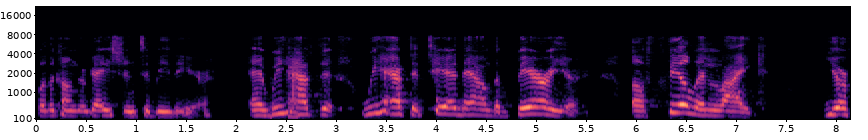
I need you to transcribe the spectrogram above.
for the congregation to be there and we have to we have to tear down the barrier of feeling like your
